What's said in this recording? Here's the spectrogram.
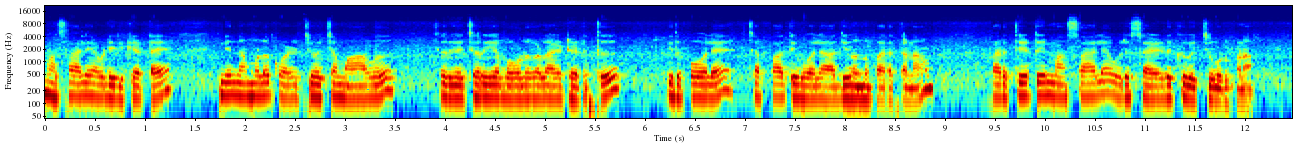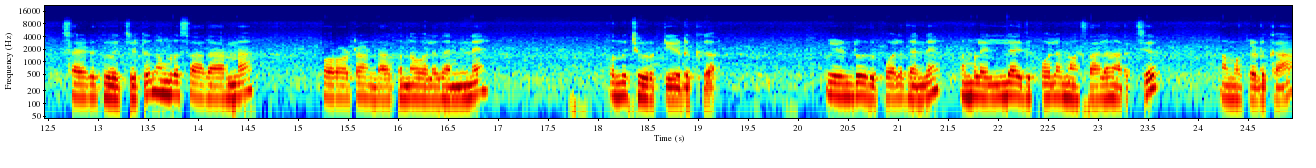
മസാല അവിടെ ഇരിക്കട്ടെ. ഇനി നമ്മൾ കുഴച്ച് വെച്ച മാവ് ചെറിയ ചെറിയ ബോളുകളായിട്ട് എടുത്ത് ഇതുപോലെ ചപ്പാത്തി പോലെ ആദ്യം ഒന്ന് പരത്തണം. പരത്തിയിട്ട് ഈ മസാല ഒരു സൈഡിലേക്ക് വെച്ച് കൊടുക്കണം. സൈഡിലേക്ക് വെച്ചിട്ട് നമ്മൾ സാധാരണ പൊറോട്ട ഉണ്ടാക്കുന്ന പോലെ തന്നെ ഒന്ന് ചുരുട്ടിയെടുക്കുക. വീണ്ടും ഇതുപോലെ തന്നെ നമ്മളെല്ലാം ഇതുപോലെ മസാല നിറച്ച് നമുക്കെടുക്കാം.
